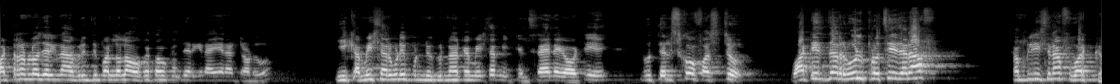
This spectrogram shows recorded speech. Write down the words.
పట్టణంలో జరిగిన అభివృద్ధి పనులలో అవకతవకలు జరిగినాయి అని అంటాడు. ఈ కమిషనర్ కూడా ఇప్పుడు నీకున్న కమిషనర్ నీకు తెలిసిన ఆయనే కాబట్టి నువ్వు తెలుసుకో first what is the rule procedure of completion of work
